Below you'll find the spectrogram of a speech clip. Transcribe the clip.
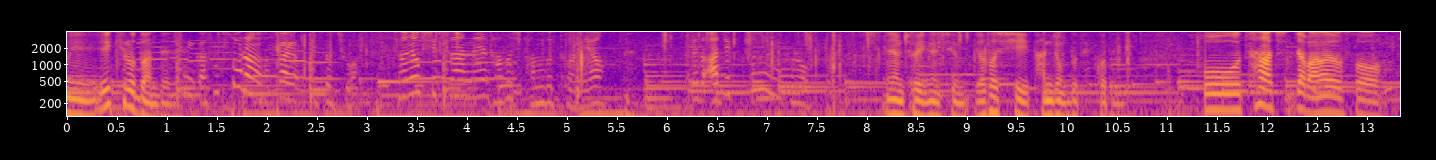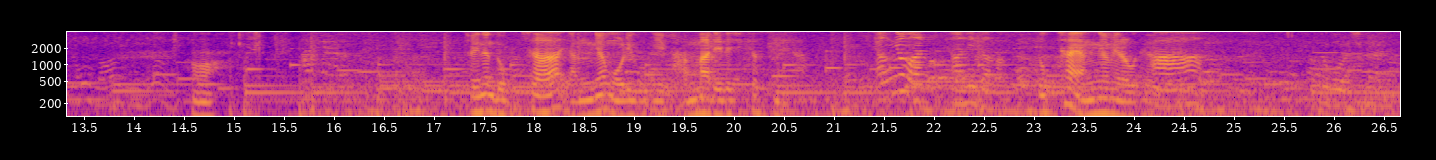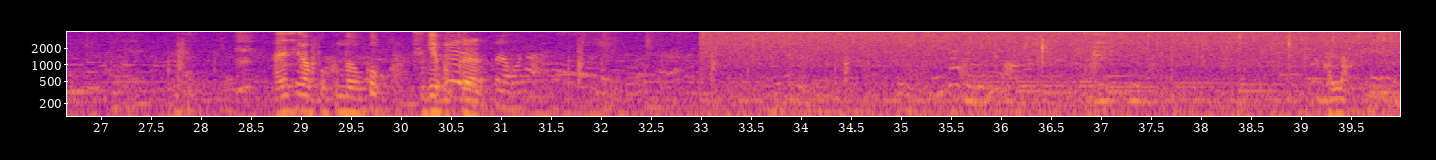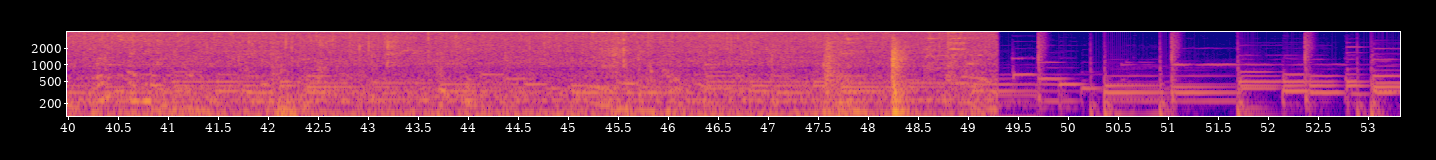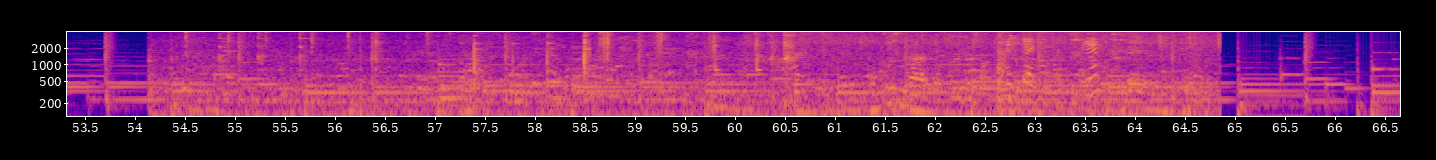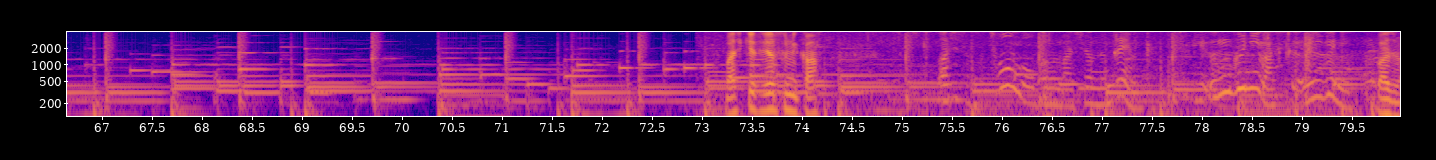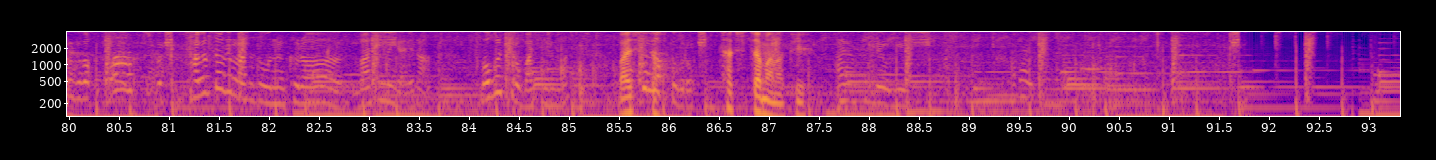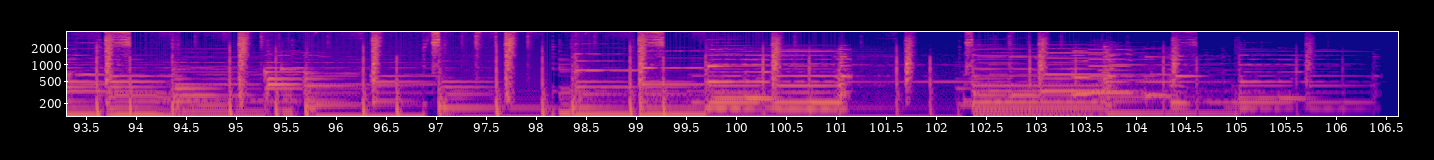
예, 1km도 안 되네. 그러니까 숙소랑 가까이 있어서 좋아. 저녁 식사는 5시 반부터래요. 그래서 아직 손님 별로 없어요. 왜냐면 저희는 지금 6시 반 정도 됐거든요. 오, 차 진짜 많아졌어. 어. 저희는 녹차 양념 오리고기 반마리를 시켰습니다. 양념 아니, 아니잖아. 녹차 양념이라고 되어 있어요. 아, 요거를. 아저씨가 볶음밥은 꼭두 개 볶으라. 볶으라. 볶으라고 했어. 달라. 두 개? 맛있게 드셨습니까? 맛있었어. 처음 먹어보는 맛이었는데 이게 은근히 맛있어요. 은근히. 맞아. 그리고 막, 와, 막 자극적인 맛에서 오는 그런 맛있는 게 아니라 먹을수록 맛있는 맛? 맛있어. 큰 맛도 그렇고. 차 진짜 많아 뒤에. 아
